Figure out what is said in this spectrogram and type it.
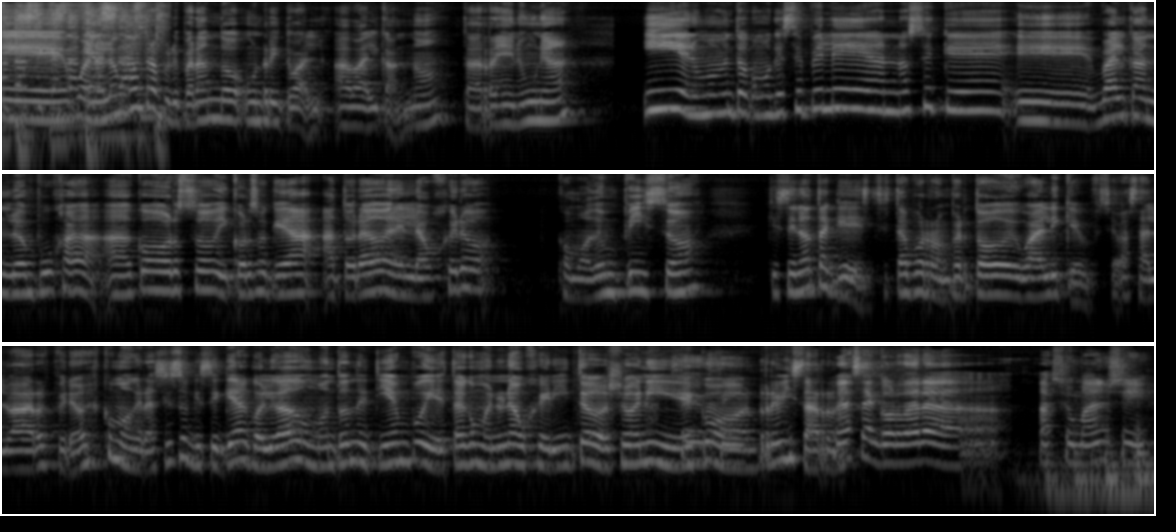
Eh, bueno, lo encuentra preparando un ritual a Balkan, ¿no? Está re en una. Y en un momento como que se pelean, no sé qué. eh, Balkan lo empuja a Corso y Corso queda atorado en el agujero como de un piso. Que se nota que se está por romper todo igual y que se va a salvar, pero es como gracioso que se queda colgado un montón de tiempo y está como en un agujerito, Johnny, es como sí. re bizarro. Me hace acordar a, a Shumanji.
